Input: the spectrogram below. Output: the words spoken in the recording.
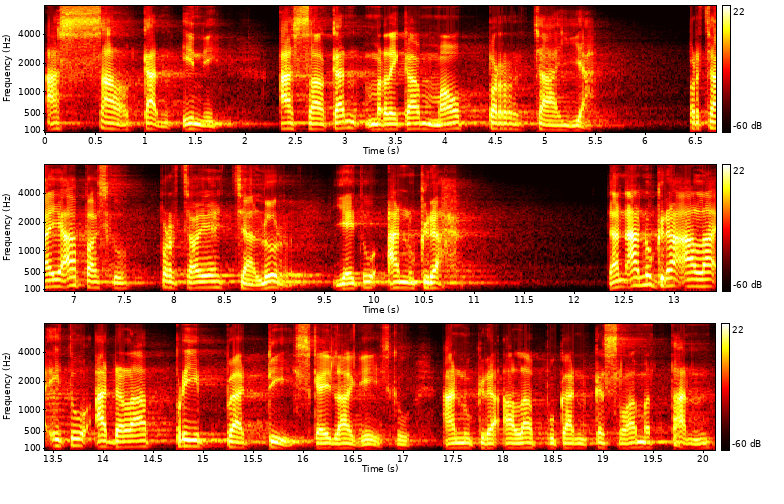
asalkan ini, asalkan mereka mau percaya. Percaya apa, Sku? Percaya jalur, yaitu anugerah. Dan anugerah Allah itu adalah pribadi. Sekali lagi, Sku, anugerah Allah bukan keselamatan,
